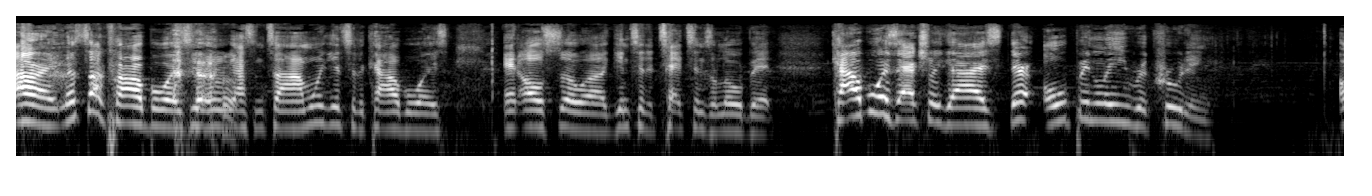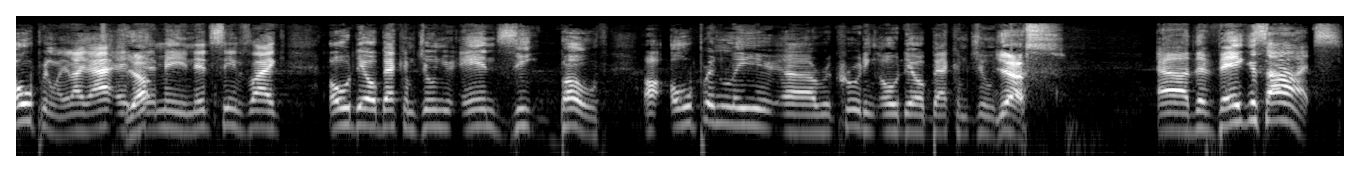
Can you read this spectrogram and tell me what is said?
All right, let's talk Cowboys here. We got some time. I want to get to the Cowboys and also uh, get into the Texans a little bit. Cowboys, actually, guys, they're openly recruiting openly. Like I, Yep. I mean, it seems like Odell Beckham Jr. and Zeke both are openly uh, recruiting Odell Beckham Jr. Yes. Uh, the Vegas odds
